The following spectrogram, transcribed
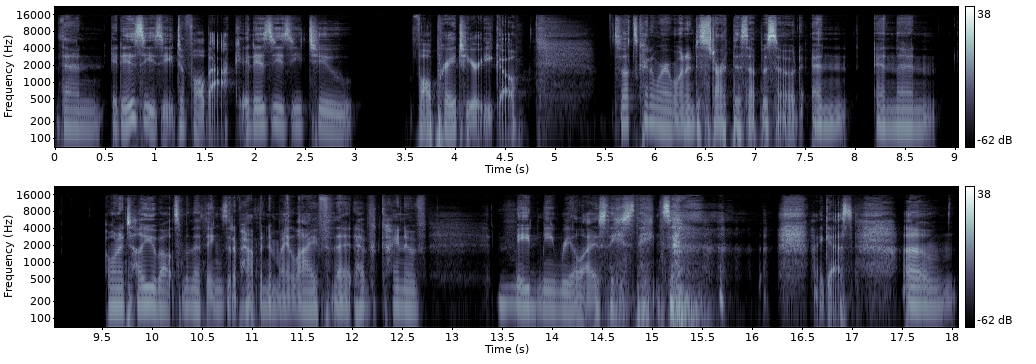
then it is easy to fall back. It is easy to fall prey to your ego. So that's kind of where I wanted to start this episode. And and then I want to tell you about some of the things that have happened in my life that have kind of made me realize these things. I guess. Um,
